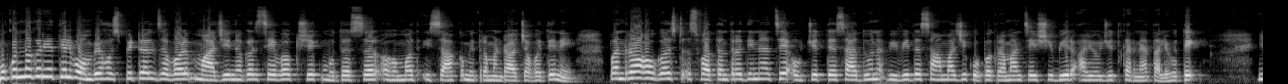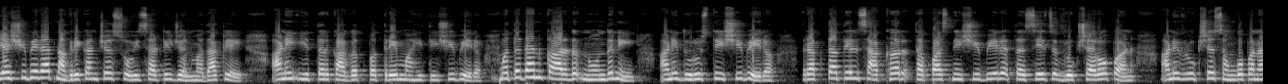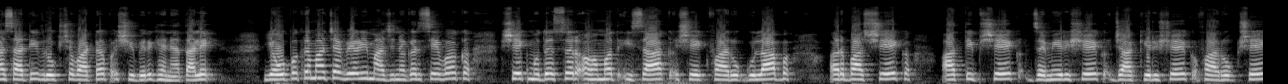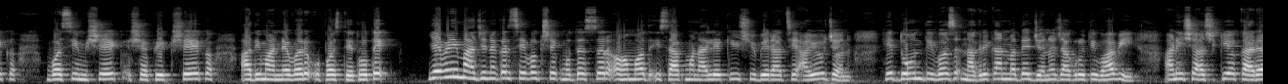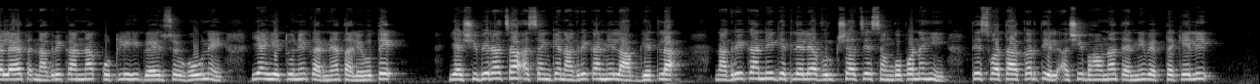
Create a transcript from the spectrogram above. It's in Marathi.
मुकुंदनगर येथील बॉम्बे हॉस्पिटल जवळ माजी नगरसेवक शेख मुदस्सर अहमद इसाक मित्रमंडळाच्या वतीने पंधरा ऑगस्ट स्वातंत्र्य दिनाचे औचित्य साधून विविध सामाजिक उपक्रमांचे शिबिर आयोजित करण्यात आले होते. या शिबिरात नागरिकांच्या सोयीसाठी जन्मदाखले आणि इतर कागदपत्रे माहिती शिबिर मतदान कार्ड नोंदणी आणि दुरुस्ती शिबिर रक्तातील साखर तपासणी शिबिर तसेच वृक्षारोपण आणि वृक्ष संगोपनासाठी वृक्ष वाटप शिबिर घेण्यात आले. या उपक्रमाच्या वेळी माजी नगरसेवक शेख मुदस्सर अहमद इसाक शेख फारुख गुलाब अरबाज शेख आतिफ शेख जमीर शेख जाकीर शेख फारुख शेख वसीम शेख शफीक शेख आदी मान्यवर उपस्थित होते. यावेळी माजी नगरसेवक शेख मुदस्सर अहमद इसाक म्हणाले की शिबिराचे आयोजन हे दोन दिवस नागरिकांमध्ये जनजागृती व्हावी आणि शासकीय कार्यालयात नागरिकांना कुठलीही गैरसोय होऊ नये या हेतूने करण्यात आले होते. या शिबिराचा असंख्य नागरिकांनी लाभ घेतला. नागरिकांनी घेतलेल्या वृक्षाचे संगोपनही ते स्वतः करतील अशी भावना त्यांनी व्यक्त केली.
